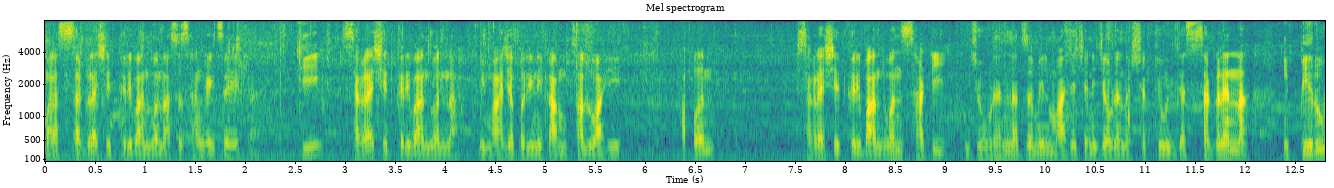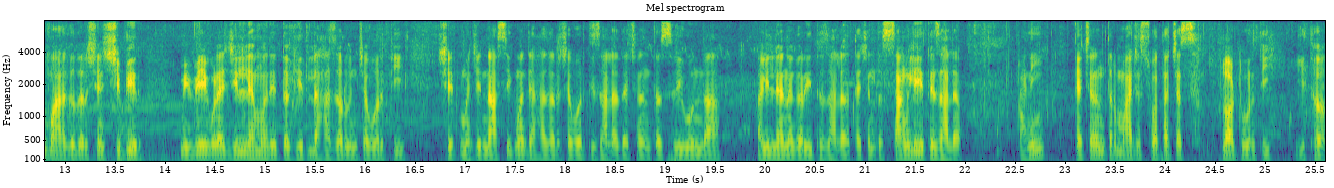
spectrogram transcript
मला सगळ्या शेतकरी बांधवांना असं सांगायचं आहे की सगळ्या शेतकरी बांधवांना मी माझ्या परीने काम चालू आहे. आपण सगळ्या शेतकरी बांधवांसाठी जेवढ्यांना जमेल माझ्याच्याने जेवढ्यांना शक्य होईल त्या सगळ्यांना मी पेरू मार्गदर्शन शिबिर मी वेगवेगळ्या जिल्ह्यामध्ये तर घेतलं. हजारोंच्या वरती शेत म्हणजे नाशिकमध्ये हजारच्या वरती झालं. त्याच्यानंतर श्रीगोंदा अहिल्यानगर इथं झालं. त्याच्यानंतर सांगली येथे झालं. आणि त्याच्यानंतर माझ्या स्वतःच्याच प्लॉटवरती इथं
